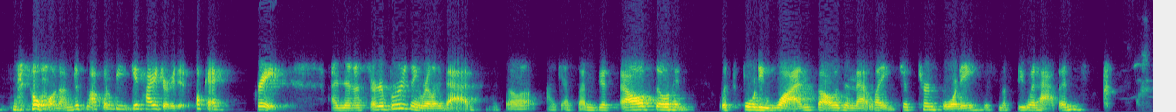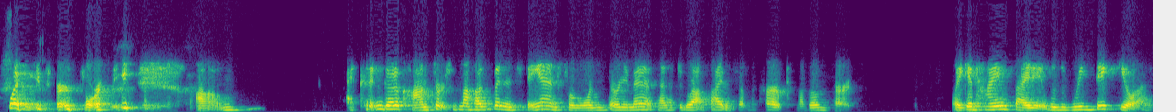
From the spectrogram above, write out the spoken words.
and I'm just not gonna be get hydrated. Okay, great. And then I started bruising really bad. So I guess I'm just I also had was 41, so I was in that like just turned 40. This must be what happens when you turn 40. Um, I couldn't go to concerts with my husband and stand for more than 30 minutes. I'd have to go outside and sit on the curb because my bones hurt. Like in hindsight, it was ridiculous.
